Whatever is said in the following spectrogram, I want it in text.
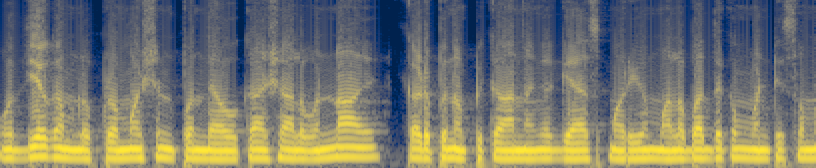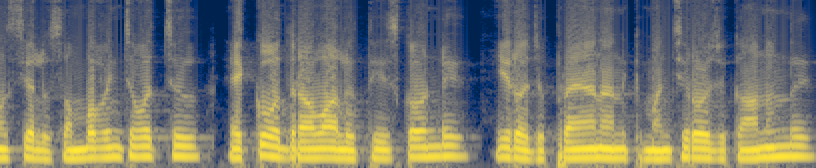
ఉద్యోగంలో ప్రమోషన్ పొందే అవకాశాలు ఉన్నాయి. కడుపు నొప్పి కారణంగా గ్యాస్ మరియు మలబద్ధకం వంటి సమస్యలు సంభవించవచ్చు. ఎక్కువ ద్రవాలు తీసుకోండి. ఈ రోజు ప్రయాణానికి మంచి రోజు కానుంది.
